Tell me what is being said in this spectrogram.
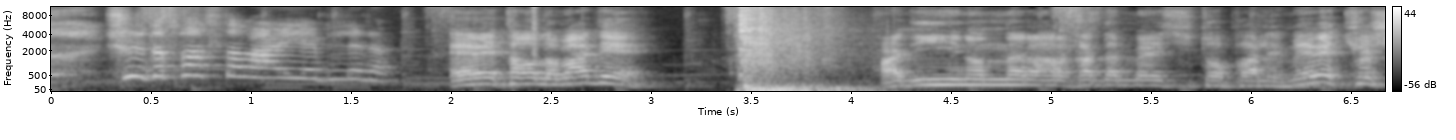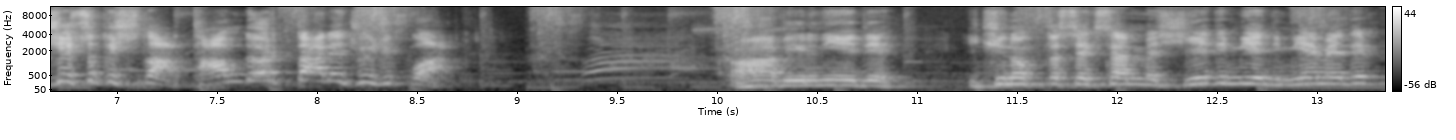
Şurada pasta var yiyebilirim. Evet oğlum hadi. Hadi yiyin onları arkadan ben sizi toparlayayım. Evet köşe sıkıştılar. Tam 4 tane çocuk var. Aha birini yedi. 2.85 yedim yedim yemedim.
